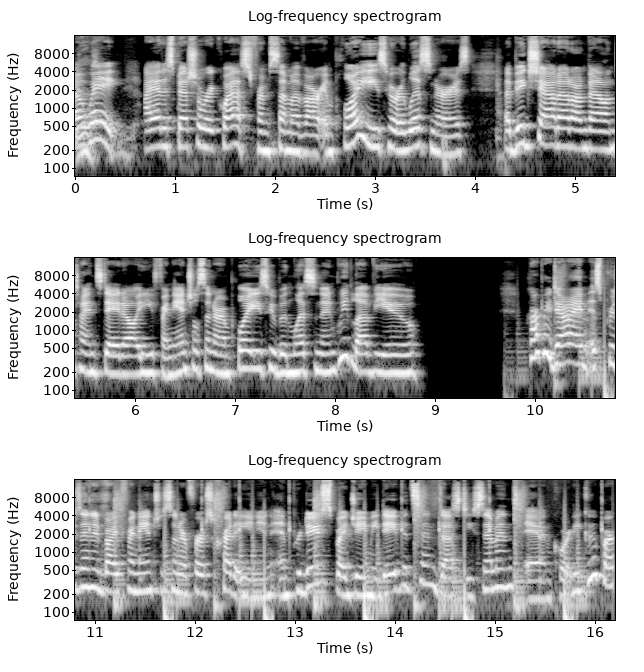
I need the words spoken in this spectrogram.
Oh yes. wait, I had a special request from some of our employees who are listeners. A big shout out on Valentine's Day to all you Financial Center employees who've been listening. We love you. Carpe Dime is presented by Financial Center First Credit Union and produced by Jamie Davidson, Dusty Simmons, and Courtney Cooper.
